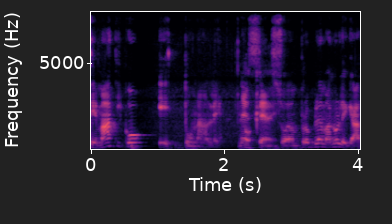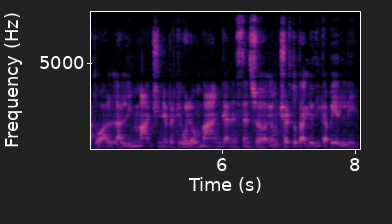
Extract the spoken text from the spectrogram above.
tematico e tonale. Nel Ok. senso, è un problema non legato all- all'immagine, perché quello è un manga, nel senso, è un certo taglio di capelli,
